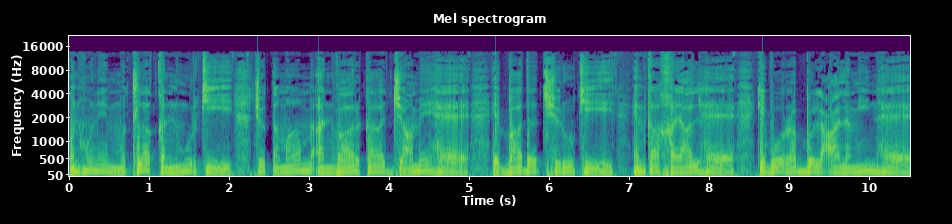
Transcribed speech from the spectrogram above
انہوں نے مطلق نور کی جو تمام انوار کا جامع ہے، عبادت شروع کی۔ ان کا خیال ہے کہ وہ رب العالمین ہے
